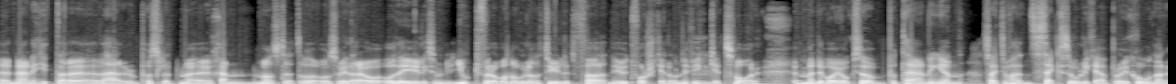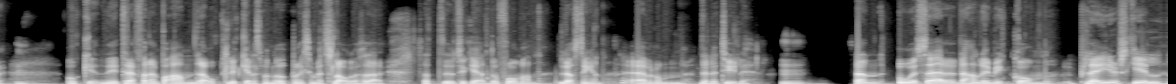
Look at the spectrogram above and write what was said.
eh, när ni hittade det här pusslet med stjärnmönstret och, och så vidare. Och, och, det är ju liksom gjort för att vara någorlunda tydligt för att ni utforskade och ni fick Mm. ett svar. Men det var ju också på tärningen sagt det var sex olika projektioner. Mm. Och ni träffade den på andra och lyckades med något uppmärksamhetsslag och sådär. Så att då tycker jag då får man lösningen. Även om den är tydlig. Mm. Sen OSR, det handlar ju mycket om player skill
